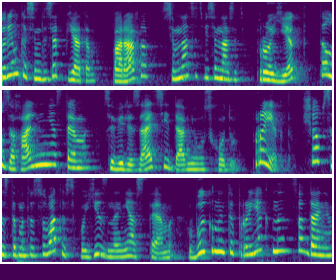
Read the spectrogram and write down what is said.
Сторінка 75, параграф 17-18. Проєкт та узагальнення з теми цивілізації давнього сходу. Проєкт. Щоб систематизувати свої знання з теми, виконуйте проєктне завдання,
